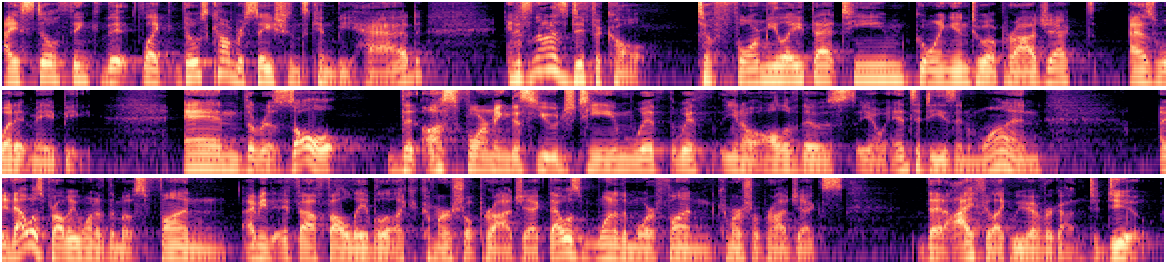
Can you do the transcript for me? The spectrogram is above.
I still think that like those conversations can be had and it's not as difficult to formulate that team going into a project as what it may be. And the result that us forming this huge team with with you know all of those you know entities in one I mean, that was probably one of the most fun. I mean, if, I'll label it like a commercial project, that was one of the more fun commercial projects that I feel like we've ever gotten to do.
